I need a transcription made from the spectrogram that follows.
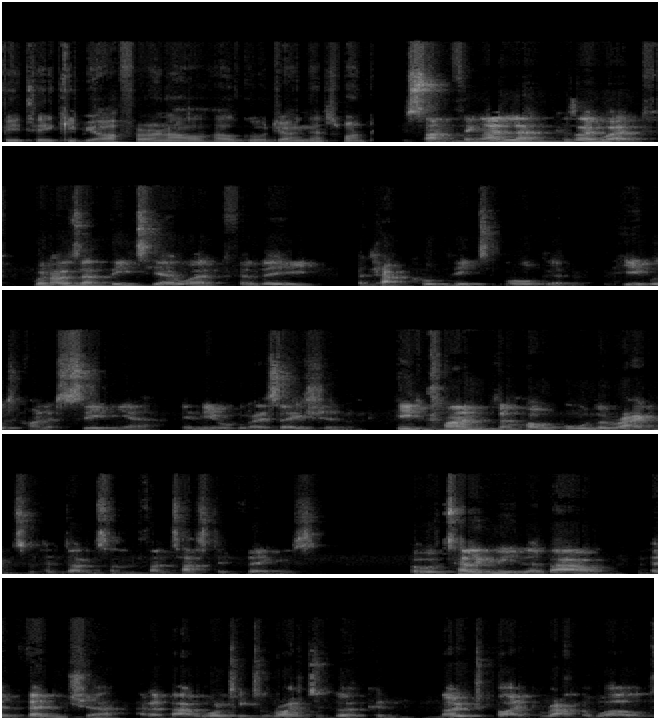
BT, keep your offer and I'll, I'll go join this one. Something I learned because I worked, when I was at BT, I worked for the a chap called Peter Morgan. He was kind of senior in the organization. He'd climbed the whole all the ranks and had done some fantastic things, but was telling me about adventure and about wanting to write a book and motorbike around the world.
